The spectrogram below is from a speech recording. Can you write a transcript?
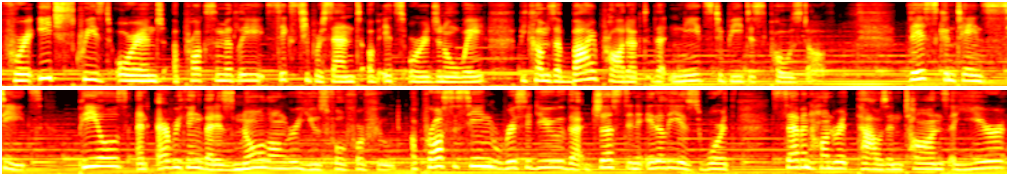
For each squeezed orange, approximately 60% of its original weight becomes a byproduct that needs to be disposed of. This contains seeds, peels, and everything that is no longer useful for food. A processing residue that just in Italy is worth 700,000 tons a year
